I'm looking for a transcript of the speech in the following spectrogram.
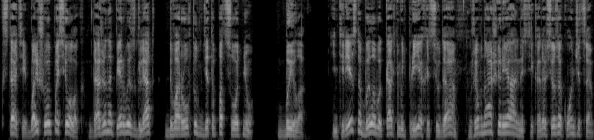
кстати, большой поселок, даже на первый взгляд дворов тут где-то под сотню. Было. Интересно было бы как-нибудь приехать сюда, уже в нашей реальности, когда все закончится,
